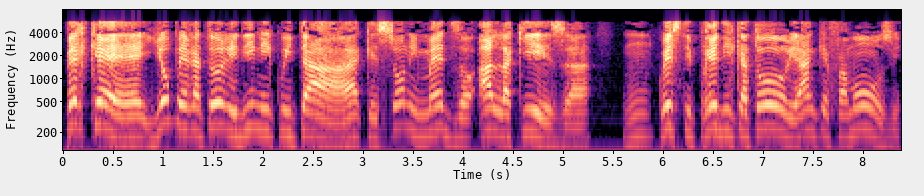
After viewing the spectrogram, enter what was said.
perché gli operatori di iniquità che sono in mezzo alla Chiesa Mm? questi predicatori anche famosi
